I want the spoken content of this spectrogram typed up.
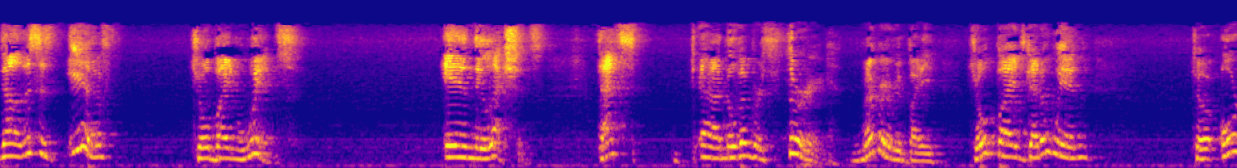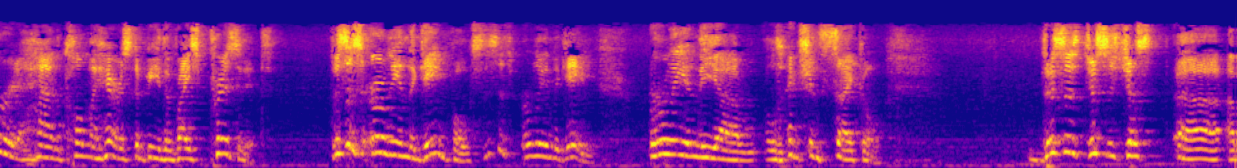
Now this is if Joe Biden wins in the elections. That's uh, November 3rd. Remember, everybody, Joe Biden's got to win to order to have Kamala Harris to be the vice president. This is early in the game, folks. This is early in the game. Early in the uh, election cycle. This is this is just uh, a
